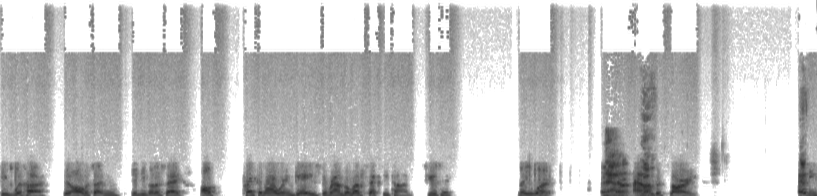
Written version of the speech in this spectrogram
He's with her. Then all of a sudden, then you're gonna say, "Oh, Prince and I were engaged around the Lovesexy time. Excuse me? No, you weren't. Now, and, I'm just sorry. Any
